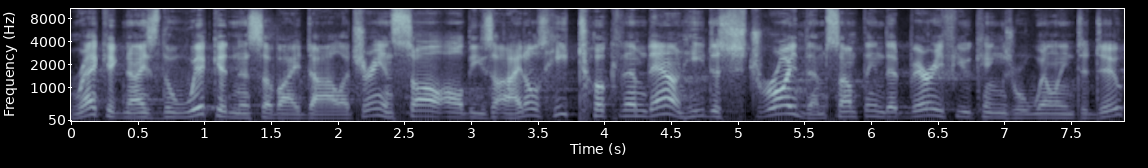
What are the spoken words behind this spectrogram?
recognized the wickedness of idolatry and saw all these idols. He took them down, he destroyed them, something that very few kings were willing to do.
